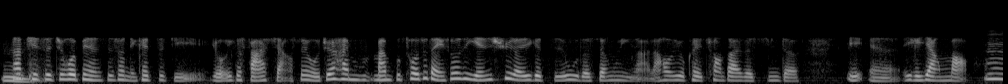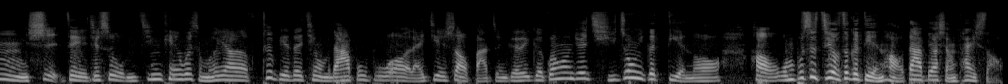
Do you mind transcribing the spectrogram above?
嗯，那其实就会变成是说你可以自己有一个发想，所以我觉得还蛮不错，就等于说是延续了一个植物的生命啊，然后又可以创造一个新的。一呃一个样貌，嗯，是，这也就是我们今天为什么要特别的请我们的阿布布哦来介绍，把整个一个观光圈其中一个点哦，好，我们不是只有这个点哈，大家不要想太少，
